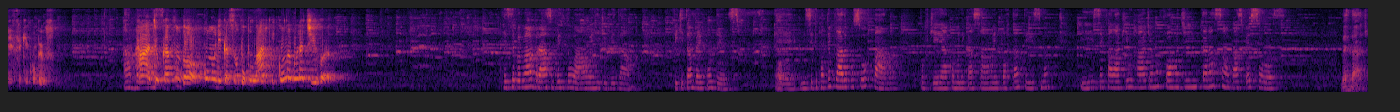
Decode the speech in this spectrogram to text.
e fiquem com Deus. Abraço. Rádio Cafundó, comunicação popular e colaborativa. Receba meu abraço virtual, Henrique Vidal. Fique também com Deus. É, me sinto contemplada por sua fala, porque a comunicação é importantíssima e sem falar que o rádio é uma forma de interação com as pessoas. Verdade,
